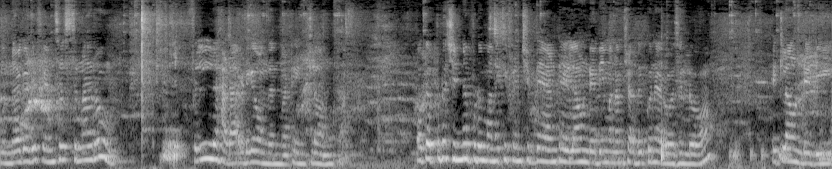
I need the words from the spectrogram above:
మున్నాగాడి ఫ్రెండ్స్ వస్తున్నారు. ఫుల్ హడావిడిగా ఉందన్నమాట ఇంట్లో అంతా. ఒకప్పుడు చిన్నప్పుడు మనకి ఫ్రెండ్షిప్ డే అంటే ఎలా ఉండేది? మనం చదువుకునే రోజుల్లో ఎట్లా ఉండేది?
